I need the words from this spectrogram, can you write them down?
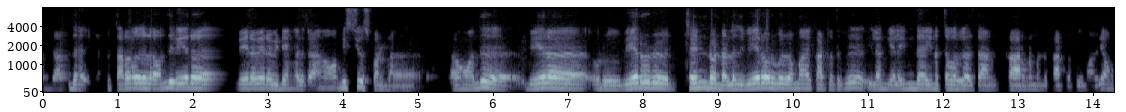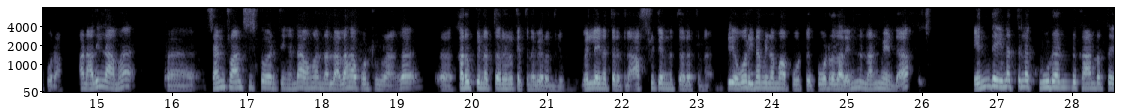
அந்த அந்த தரவுகளை வந்து வேற வேற வேற விடயங்களுக்காக அவங்க மிஸ்யூஸ் பண்றாங்க. அவங்க வந்து வேற ஒரு வேறொரு ட்ரெண்ட் ஒன்று அல்லது வேறொரு விதமாக காட்டுறதுக்கு இலங்கையில இந்த இனத்தவர்கள் தான் காரணம் என்று காட்டுறதுக்கு மாதிரி அவங்க போறாங்க. ஆனா அது இல்லாம சான் பிரான்சிஸ்கோ எடுத்தீங்கன்னா அவங்க நல்ல அழகா போட்டிருக்கிறாங்க. கருப்பு இனத்தவர்களுக்கு எத்தனை பேர் வந்திருக்கு வெள்ளை இனத்தர் எத்தனை? ஆப்பிரிக்கன் இனத்தவர் எத்தனை? இப்படி ஒவ்வொரு இனம் இனமா போட்டு போடுறதால என்ன நன்மைண்டா எந்த இனத்துல கூடன்னு காண்றது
